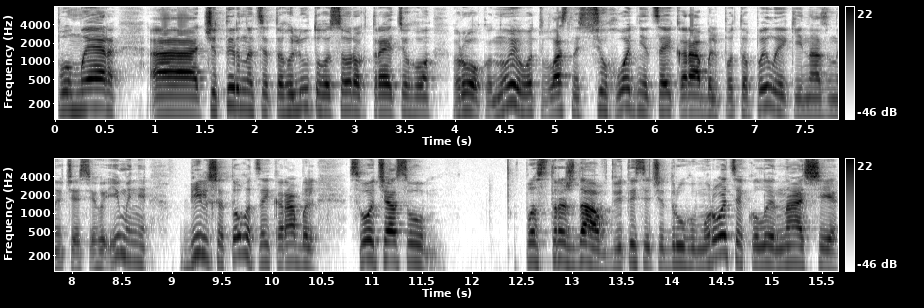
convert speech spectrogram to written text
помер е, 14 лютого 43-го року. Ну і от, власне, сьогодні цей корабль потопили, який названий в честь його імені. Більше того, цей корабль свого часу. Постраждав в 2002 році, коли наші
